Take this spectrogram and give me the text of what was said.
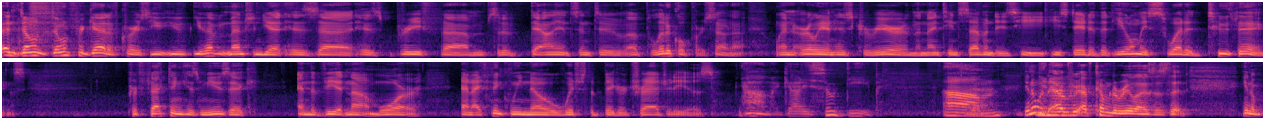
and don't don't forget, of course, you, you, you haven't mentioned yet his uh, his brief um, sort of dalliance into a political persona. When early in his career in the 1970s, he he stated that he only sweated two things: perfecting his music and the Vietnam War. And I think we know which the bigger tragedy is. Oh my god, he's so deep. Um, You know what You know- I've, I've come to realize is that, you know,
